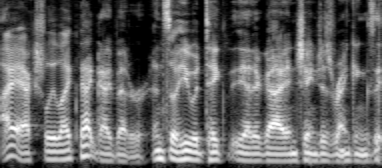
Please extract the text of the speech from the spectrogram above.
I actually like that guy better. And so he would take the other guy and change his rankings.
